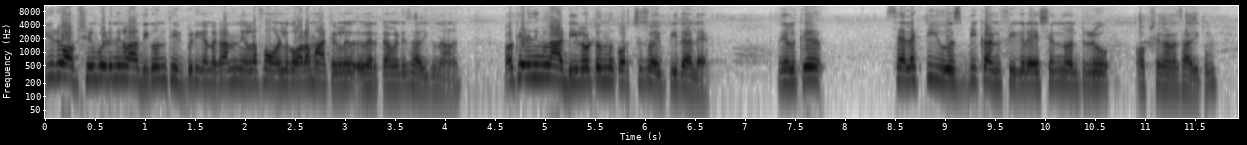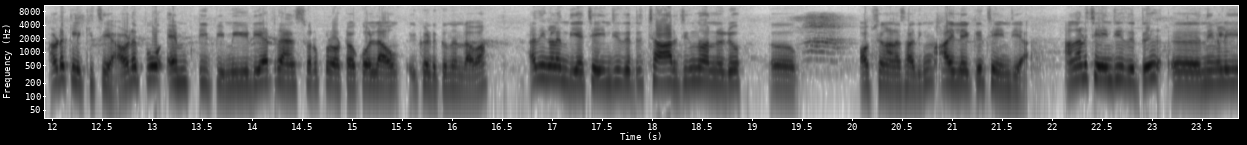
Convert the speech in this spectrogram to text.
ഈ ഒരു ഓപ്ഷൻ പോയിട്ട് നിങ്ങൾ അധികം ഒന്നും തിരിപ്പിടിക്കേണ്ട. കാരണം നിങ്ങളുടെ ഫോണിൽ കുറേ മാറ്റങ്ങൾ വരുത്താൻ വേണ്ടി സാധിക്കുന്നതാണ്. ഓക്കെ ഇനി നിങ്ങൾ അടിയിലോട്ടൊന്ന് കുറച്ച് സ്വൈപ്പ് ചെയ്താലേ നിങ്ങൾക്ക് select U S B configuration എന്ന് പറഞ്ഞിട്ടൊരു ഓപ്ഷൻ കാണാൻ സാധിക്കും. അവിടെ ക്ലിക്ക് ചെയ്യുക അവിടെ ഇപ്പോൾ M T P media transfer പ്രോട്ടോക്കോളിലാവും എടുക്കുന്നുണ്ടാവുക. അത് നിങ്ങൾ എന്ത് ചെയ്യുക? ചേഞ്ച് ചെയ്തിട്ട് ചാർജിങ് എന്ന് പറഞ്ഞൊരു ഓപ്ഷൻ കാണാൻ സാധിക്കും. അതിലേക്ക് ചേഞ്ച് ചെയ്യുക. അങ്ങനെ ചേഞ്ച് ചെയ്തിട്ട് നിങ്ങൾ ഈ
